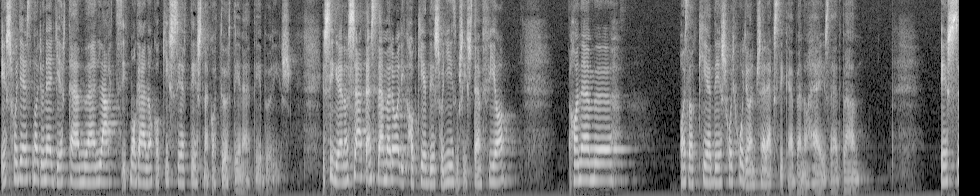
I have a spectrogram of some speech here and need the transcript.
És hogy ez nagyon egyértelműen látszik magának a kísértésnek a történetéből is. És igen, a sátán számára alig ha kérdés, hogy Jézus Isten fia, hanem az a kérdés, hogy hogyan cselekszik ebben a helyzetben. És,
